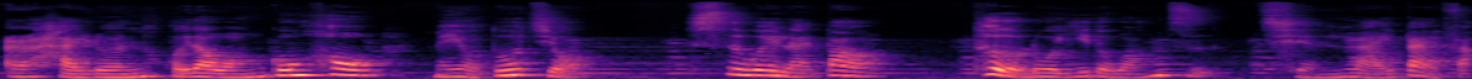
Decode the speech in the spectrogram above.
而海伦回到王宫后没有多久，侍卫来报特洛伊的王子前来拜访。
